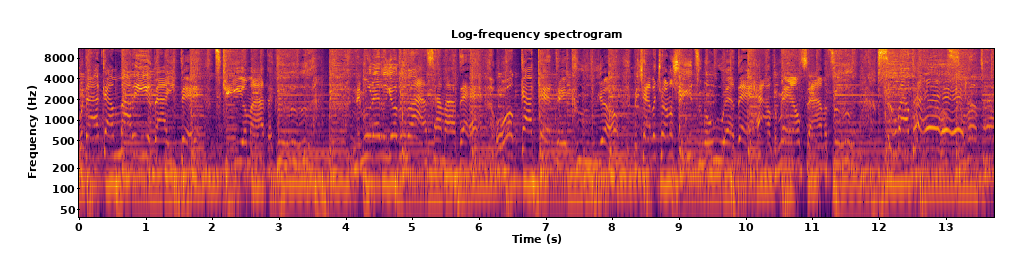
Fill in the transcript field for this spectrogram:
わだかまりを抱いて月をまたぐ。眠れる夜の朝まで追っかけてくよ。べちゃべちゃのシーツの上で歯止めを覚ます。すべて。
